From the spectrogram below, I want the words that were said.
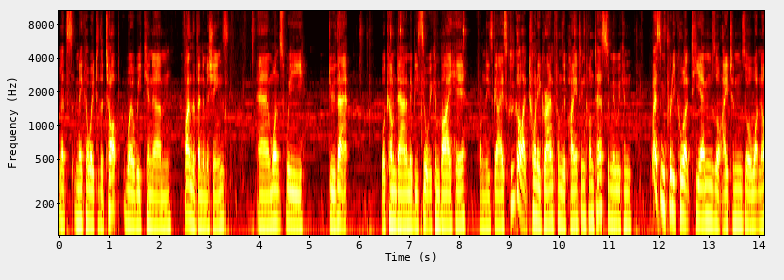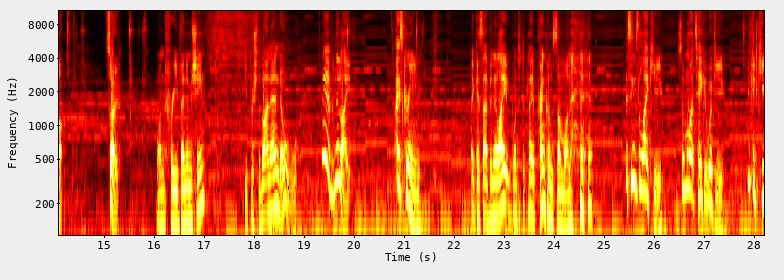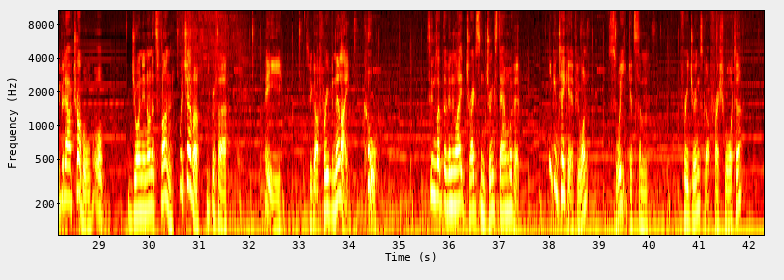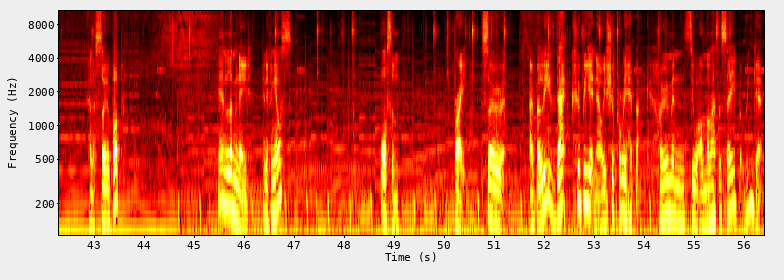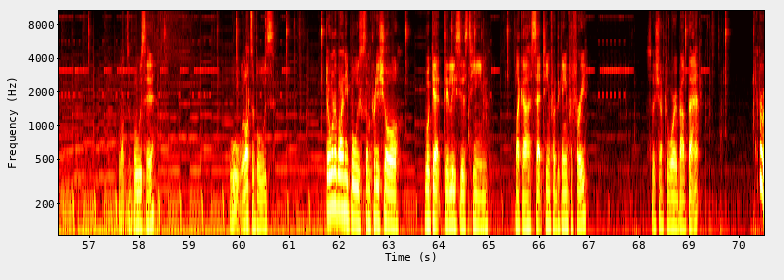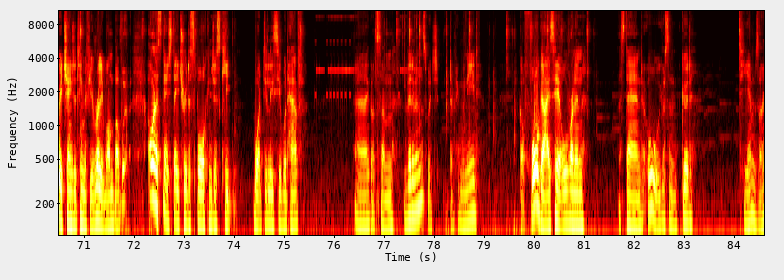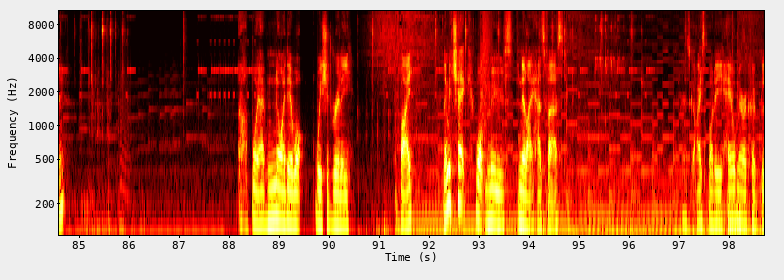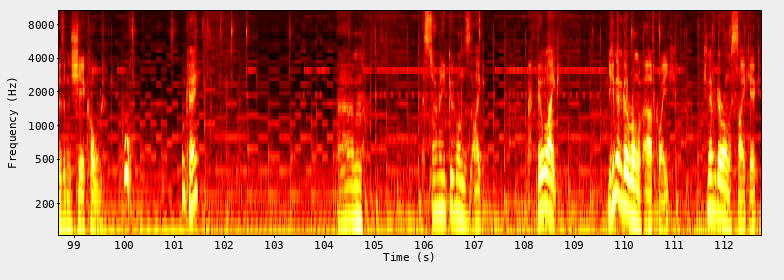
Let's make our way to the top, where we can um, find the vending machines, and once we do that, we'll come down and maybe see what we can buy here from these guys, because we've got like 20 grand from the painting contest, so maybe we can buy some pretty cool like TMs or items or whatnot. So, one free vending machine. You push the button and, oh, yeah, Vanillite. Ice cream! I guess that Vanillite wanted to play a prank on someone. it seems to like you, so why not take it with you? You could keep it out of trouble, or join in on its fun, whichever you prefer. Hey, so we got a free Vanillite. Cool. Seems like the Vanillite dragged some drinks down with it. You can take it if you want. Sweet, get some free drinks, got fresh water, and a soda pop, and lemonade. Anything else? Awesome. Right, so I believe that could be it now. We should probably head back home and see what our mum has to say, but we can get lots of balls here. Ooh, lots of balls. Don't want to buy any balls because I'm pretty sure we'll get Delicia's team, like a set team for the game for free. So you shouldn't have to worry about that. You can probably change the team if you really want, but I want to stay true to Spork and just keep what Delicia would have. Uh, got some vitamins, which I don't think we need. Got four guys here all running a stand. Oh, we got some good TMs though. Oh boy, I have no idea what we should really buy. Let me check what moves Vanillite has first. It's got Ice Body, Hail, Coat, Blizzard, and Sheer Cold. Whew. Okay. Um, there's so many good ones. Like, I feel like you can never go wrong with Earthquake. You can never go wrong with Psychic.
